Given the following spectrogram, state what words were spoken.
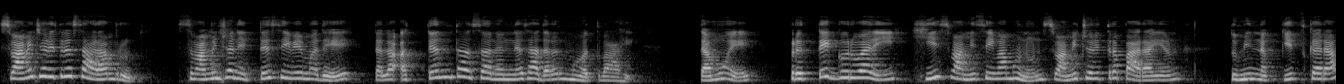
स्वामीचरित्र सारामृत स्वामींच्या नित्यसेवेमध्ये त्याला अत्यंत असं अनन्यसाधारण महत्त्व आहे. त्यामुळे प्रत्येक गुरुवारी ही स्वामी सेवा म्हणून स्वामीचरित्र पारायण तुम्ही नक्कीच करा.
